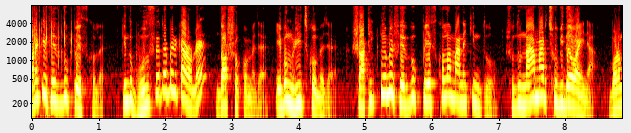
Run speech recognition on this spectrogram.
অনেকে ফেসবুক পেজ খোলে, কিন্তু ভুল সেটআপের কারণে দর্শক কমে যায় এবং রিচ কমে যায়। সঠিক নিয়মে ফেসবুক পেজ খোলা মানে কিন্তু শুধু নাম আর ছবি দেওয়াই না, বরং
